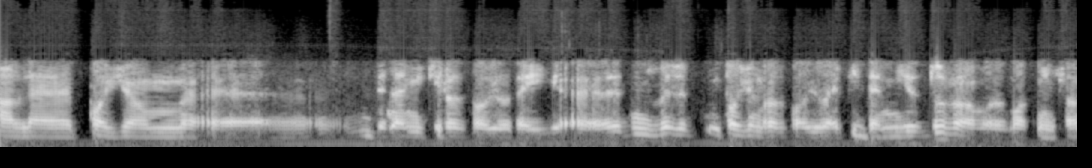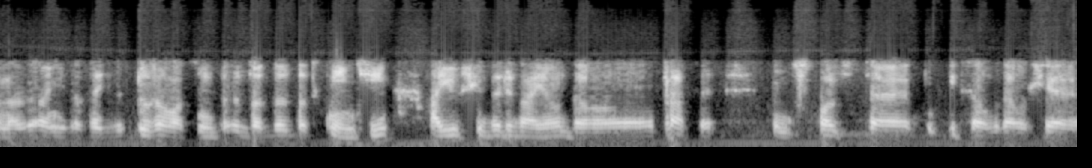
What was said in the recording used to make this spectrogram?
ale poziom dynamiki rozwoju tej, poziom rozwoju epidemii jest dużo mocniejszy. Oni w dużo mocniej do, do, dotknięci, a już się wyrywają do pracy. Więc w Polsce póki co udało się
